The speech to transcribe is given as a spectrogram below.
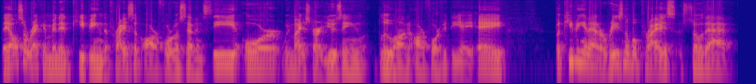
They also recommended keeping the price of R407C, or we might start using Bluon R458A, but keeping it at a reasonable price so that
